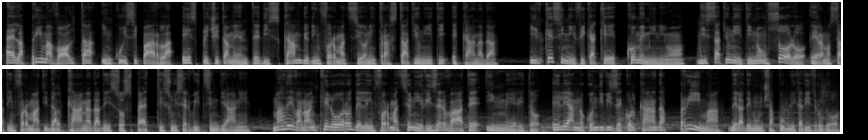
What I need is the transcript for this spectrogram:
È la prima volta in cui si parla esplicitamente di scambio di informazioni tra Stati Uniti e Canada. Il che significa che, come minimo, gli Stati Uniti non solo erano stati informati dal Canada dei sospetti sui servizi indiani, ma avevano anche loro delle informazioni riservate in merito e le hanno condivise col Canada prima della denuncia pubblica di Trudeau.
